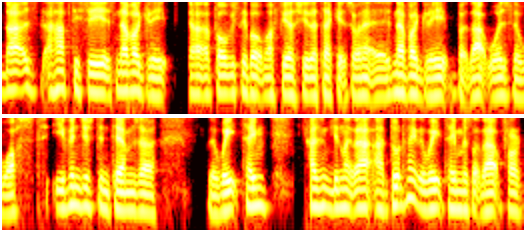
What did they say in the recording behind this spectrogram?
that is. I have to say, it's never great. I've obviously bought my fair share of tickets on it. It's never great, but that was the worst. Even just in terms of the wait time, hasn't been like that. I don't think the wait time was like that for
